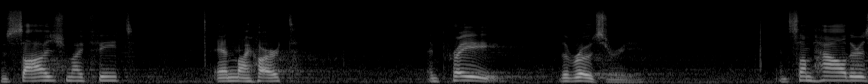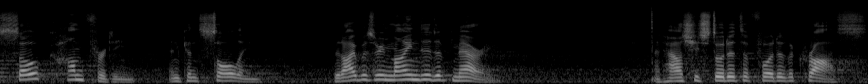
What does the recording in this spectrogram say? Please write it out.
massage my feet and my heart, and pray the rosary. And somehow there's so comforting and consoling that I was reminded of Mary and how she stood at the foot of the cross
